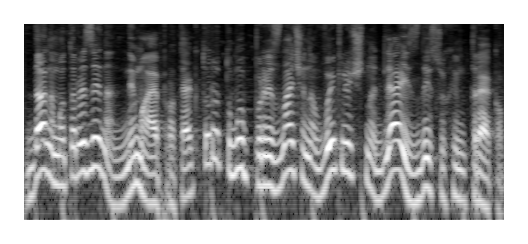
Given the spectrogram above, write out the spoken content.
Дана моторезина не має протектору, тому призначена виключно для їзди сухим треком.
